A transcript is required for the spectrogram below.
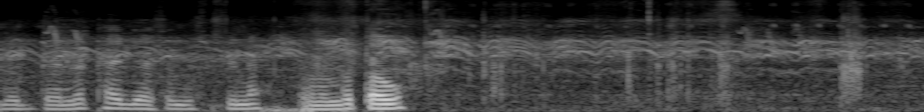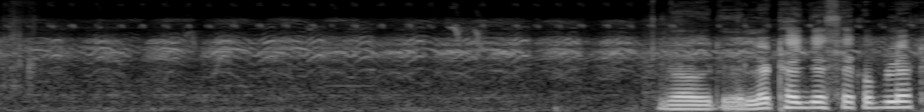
બધા લઠાઈ ગયા છે બસ્તીના તમને બતાવું. જો આવી રીતે લઠાઈ જશે કમ્પ્લેટ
